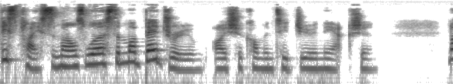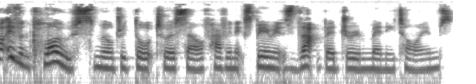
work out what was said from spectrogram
This place smells worse than my bedroom, Aisha commented during the action. Not even close, Mildred thought to herself, having experienced that bedroom many times.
